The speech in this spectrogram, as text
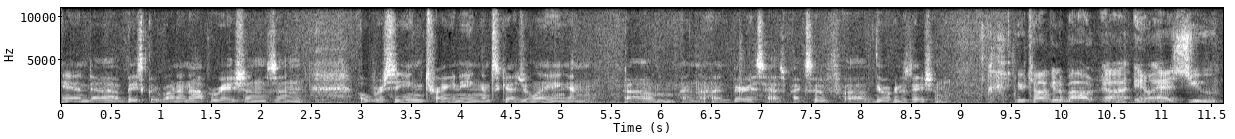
and uh, basically running operations and overseeing training and scheduling and um, and, and various aspects of uh, the organization. You're talking about, uh, you know, as you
